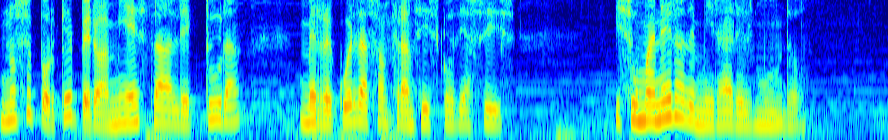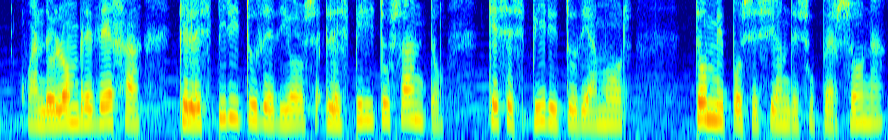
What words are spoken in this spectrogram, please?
No sé por qué, pero a mí esta lectura me recuerda a San Francisco de Asís y su manera de mirar el mundo. Cuando el hombre deja que el Espíritu de Dios, el Espíritu Santo, que es Espíritu de amor, tome posesión de su persona,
